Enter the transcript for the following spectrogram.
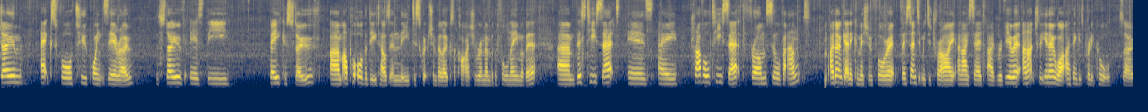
Dome X4 2.0 the stove is the Baker stove um, I'll put all the details in the description below because I can't actually remember the full name of it um, this tea set is a travel tea set from SilverAnt I don't get any commission for it. They sent it me to try and I said I'd review it and actually, you know what, I think it's pretty cool. So,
